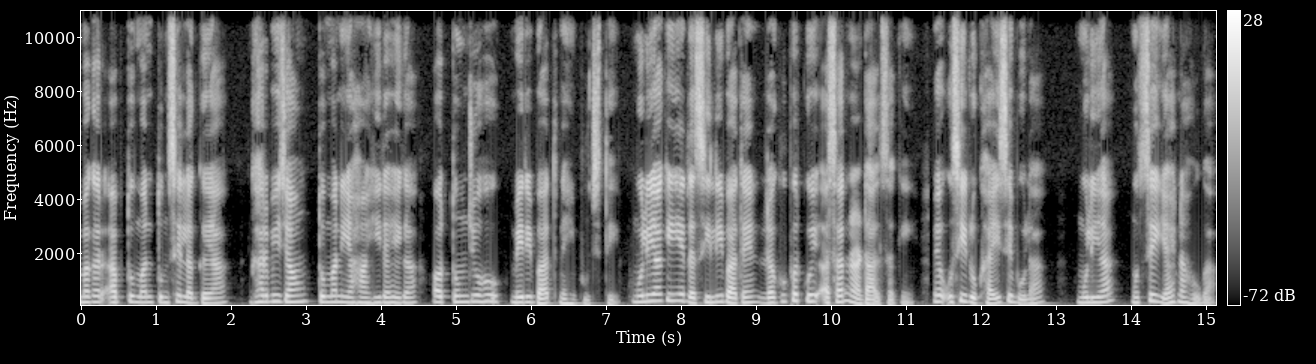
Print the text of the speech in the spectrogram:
मगर अब तो मन तुमसे लग गया। घर भी जाऊँ तो मन यहाँ ही रहेगा, और तुम जो हो, मेरी बात नहीं पूछती। मुलिया की ये रसीली बातें रघु पर कोई असर न डाल सकी। वह उसी रुखाई से बोला, मुलिया मुझसे यह ना होगा।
